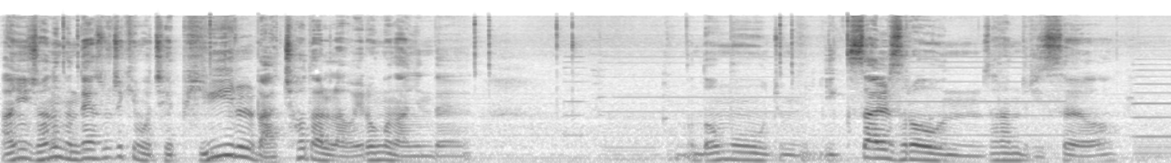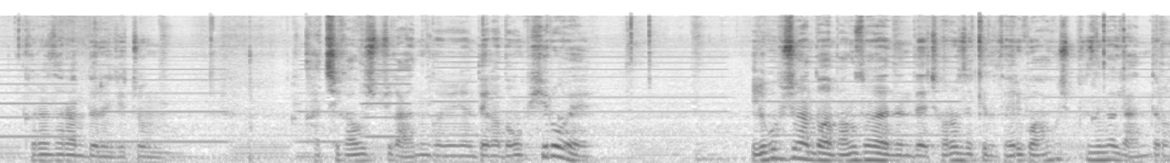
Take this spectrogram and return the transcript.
아니 저는 근데 솔직히 뭐 제 비위를 맞춰달라 뭐 이런 건 아닌데 너무 좀 익살스러운 사람들이 있어요 그런 사람들은 이제 좀 같이 가고 싶지가 않은 거예요 왜냐면 내가 너무 피로해 7시간 동안 방송해야 되는데 저런 새끼들 데리고 하고 싶은 생각이 안 들어.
